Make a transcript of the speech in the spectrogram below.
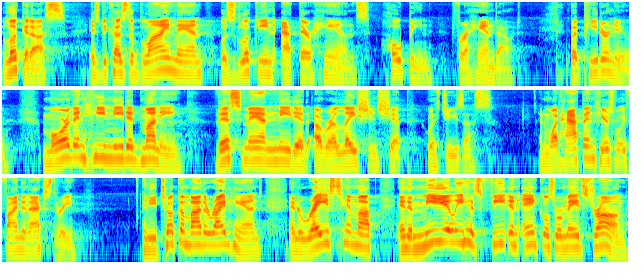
Look at us, is because the blind man was looking at their hands, hoping for a handout. But Peter knew more than he needed money, this man needed a relationship with Jesus. And what happened? Here's what we find in Acts 3. And he took him by the right hand and raised him up, and immediately his feet and ankles were made strong.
